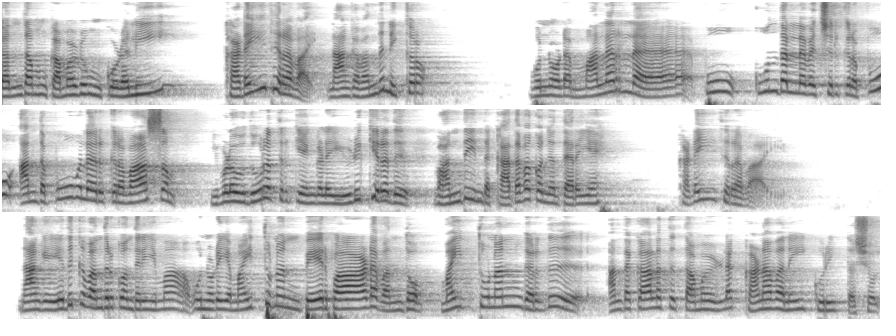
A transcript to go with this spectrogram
கந்தம் கமழும் குழலி கடை திறவாய். நாங்கள் வந்து நிற்கிறோம் உன்னோட மலரில் பூ கூந்தலில் வச்சிருக்கிற பூ அந்த பூவில் இருக்கிற வாசம் இவ்வளவு தூரத்திற்கு எங்களை இழுக்கிறது. வந்து இந்த கதவை கொஞ்சம் திறையேன். கடை திறவாய். நாங்கள் எதுக்கு வந்திருக்கோம் தெரியுமா? உன்னுடைய மைத்துனன் பேர் பாட வந்தோம். மைத்துனன்கிறது அந்த காலத்து தமிழில் கணவனை குறித்த சொல்.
